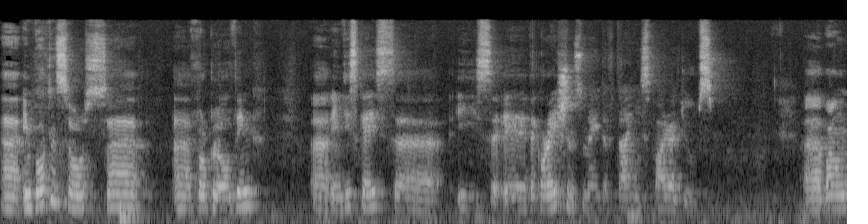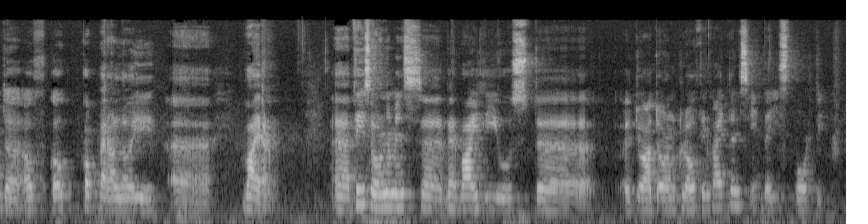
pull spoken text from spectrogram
Uh, important source uh, uh for clothing uh, in this case uh, is decorations made of tiny spiral tubes wound of copper alloy wire. these ornaments were widely used to adorn clothing items in the East Baltic uh,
